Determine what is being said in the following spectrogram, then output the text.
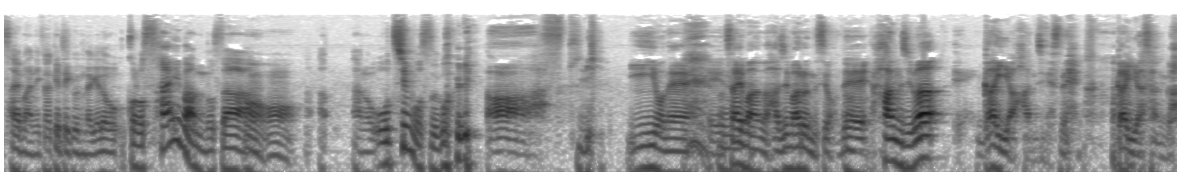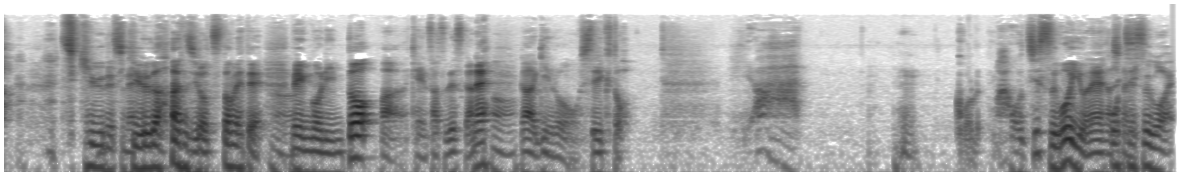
裁判にかけていくんだけどこの裁判のうんさ、うん。ああのオチもすごい 好きいいよね、えーうん。裁判が始まるんですよ。で判事はえーガイア判事ですね。ガイアさんが。地球ですね。地球が判事を務めて、うん。弁護人と、まあ、検察ですかね、うん。が議論をしていくと。いやー、うん、これ、まあ、オチすごいよね確オかに。チすごい。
